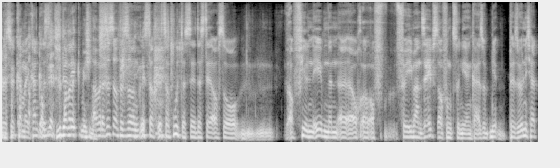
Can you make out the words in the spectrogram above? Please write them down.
das kann man. Kann, das Widerleg aber, mich noch. Aber das ist auch, das ist, auch, ist doch, ist doch gut, dass der, dass der auch so mm, auf vielen Ebenen äh, auch, auch, auch für jemanden selbst auch funktionieren kann. Also mir persönlich hat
